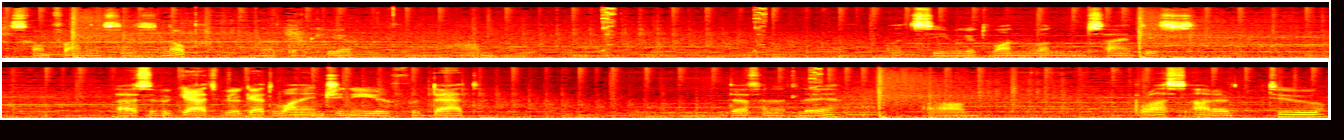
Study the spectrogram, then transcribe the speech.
XCOM finances, nope, nothing here. Um, let's see, we get one one scientist. Uh, so we get we'll get one engineer for that. Definitely. Um, plus other two.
